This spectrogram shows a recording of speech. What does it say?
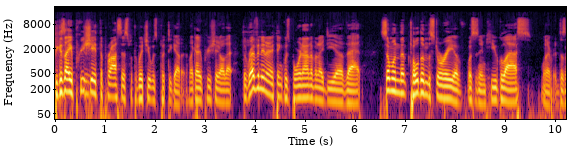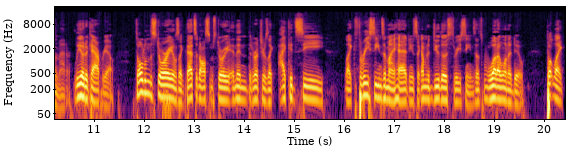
Because I appreciate the process with which it was put together. Like I appreciate all that. The Revenant, I think, was born out of an idea of that someone that told them the story of what's his name, Hugh Glass, whatever. It doesn't matter. Leo DiCaprio told him the story and was like, "That's an awesome story." And then the director was like, "I could see like three scenes in my head." And he's like, "I'm going to do those three scenes. That's what I want to do." But like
